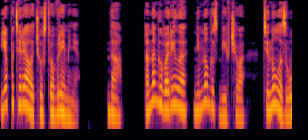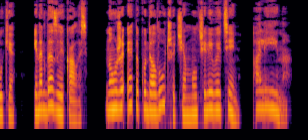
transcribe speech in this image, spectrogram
я потеряла чувство времени. Да, она говорила немного сбивчиво, тянула звуки, иногда заикалась. Но уже это куда лучше, чем молчаливая тень. «Алина,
